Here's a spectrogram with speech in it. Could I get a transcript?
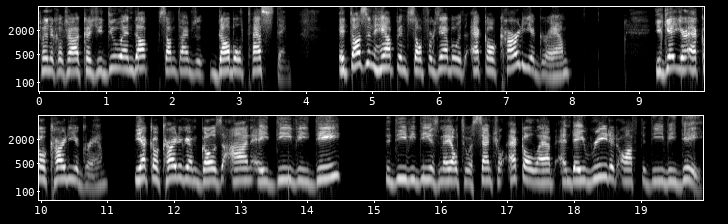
clinical trial, because you do end up sometimes with double testing. It doesn't happen. So, for example, with echocardiogram, You get your echocardiogram. The echocardiogram goes on a DVD. The DVD is mailed to a central echo lab and they read it off the DVD.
